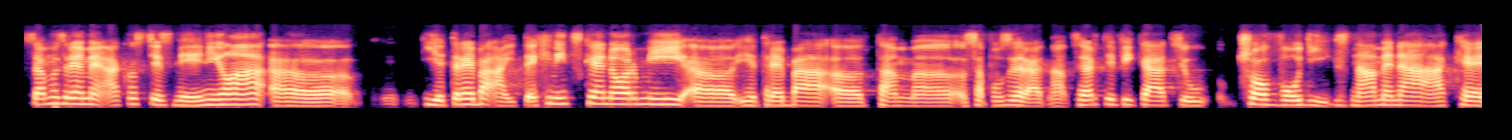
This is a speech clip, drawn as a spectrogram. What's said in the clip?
Samozrejme, ako ste zmienila, je treba aj technické normy, je treba tam sa pozerať na certifikáciu, čo vodík znamená, aké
